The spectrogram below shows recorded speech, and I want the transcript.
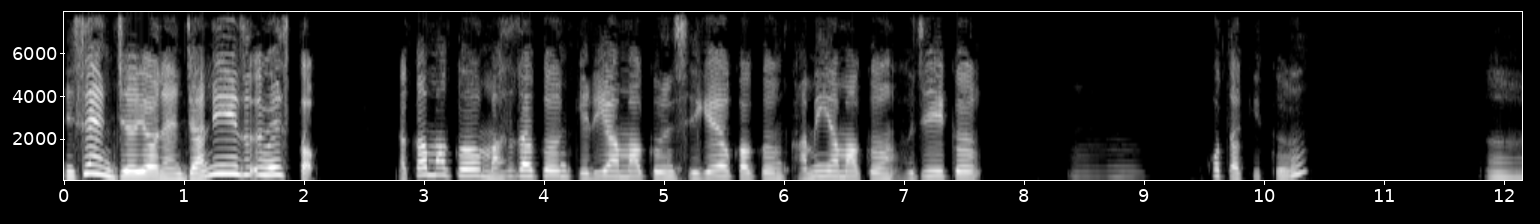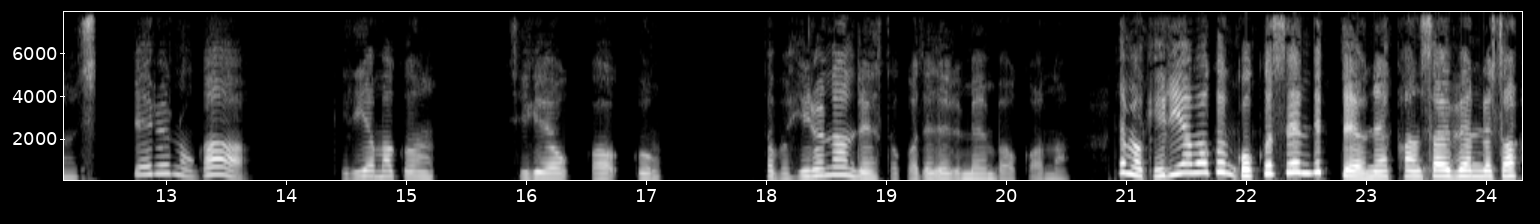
2014年ジャニーズ WEST。中間くん、増田くん、桐山くん、重岡くん、神山くん、藤井くん。うーん、小滝くん？うーん、知ってるのが、桐山くん、重岡くん。多分、ヒルナンデスとか出てるメンバーかな。でも、桐山くん極戦できたよね。関西弁でさ、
